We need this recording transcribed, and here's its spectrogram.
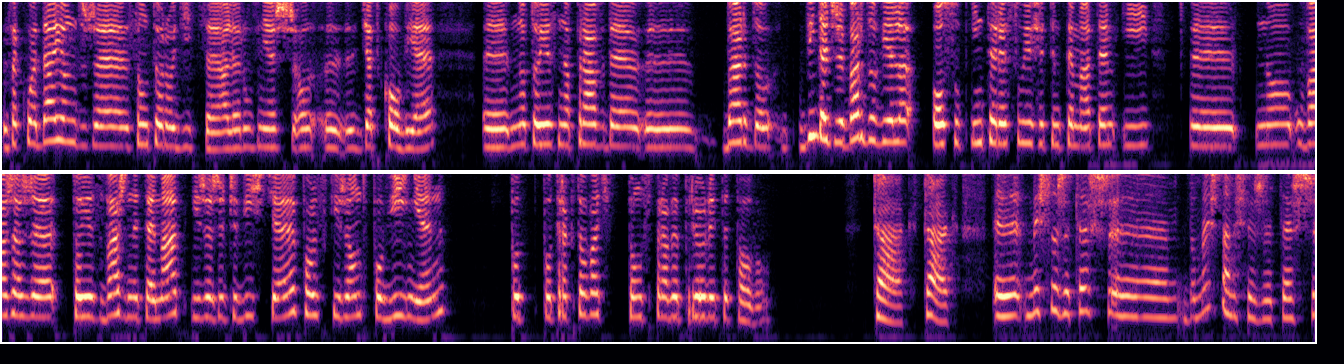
zakładając, że są to rodzice, ale również y, dziadkowie, y, no to jest naprawdę bardzo, widać, że bardzo wiele osób interesuje się tym tematem i no, uważa, że to jest ważny temat i że rzeczywiście polski rząd powinien potraktować tą sprawę priorytetową. Tak, tak. Myślę, że też, domyślam się, że też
